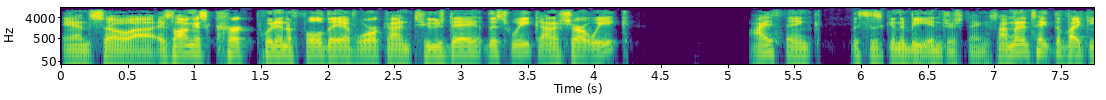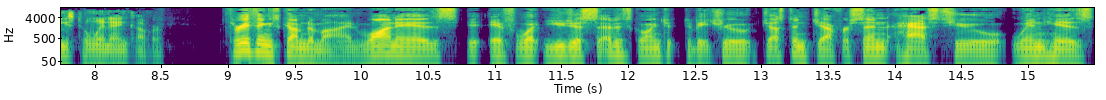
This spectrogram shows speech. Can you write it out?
And so uh, as long as Kirk put in a full day of work on Tuesday this week on a short week, I think this is going to be interesting. So I'm going to take the Vikings to win and cover. Three things come to mind. One is if what you just said is going to, to be true, Justin Jefferson has to win his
